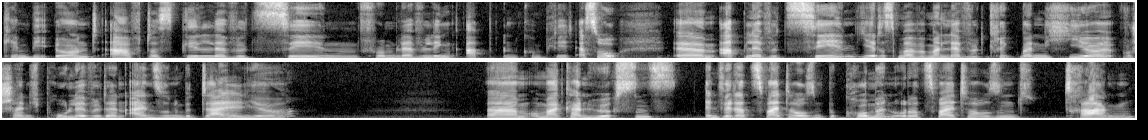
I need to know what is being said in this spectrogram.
Can be earned after Skill Level 10. From leveling up and complete. Achso, ähm, ab Level 10, jedes Mal, wenn man levelt, kriegt man hier, wahrscheinlich pro Level, dann ein so eine Medaille. Ähm, und man kann höchstens entweder 2000 bekommen oder 2000 tragen.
